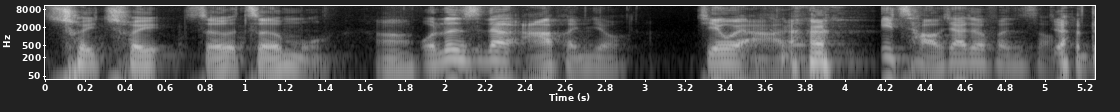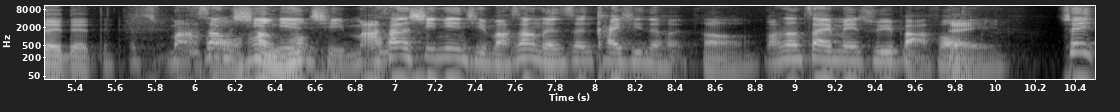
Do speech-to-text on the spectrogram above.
催催折折磨啊。我认识那个 R 朋友，结尾 R 的，一吵架就分手。对对对，马上新恋情，马上新恋情，马上人生开心的很，马上再妹出去把风。所以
